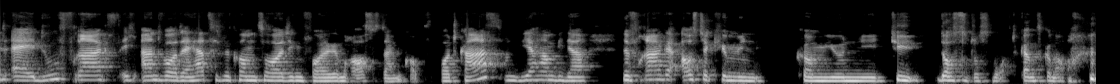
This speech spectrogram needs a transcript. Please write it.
QA. Du fragst, ich antworte. Herzlich willkommen zur heutigen Folge im Raus aus deinem Kopf Podcast. Und wir haben wieder eine Frage aus der Community. Das ist das Wort, ganz genau.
